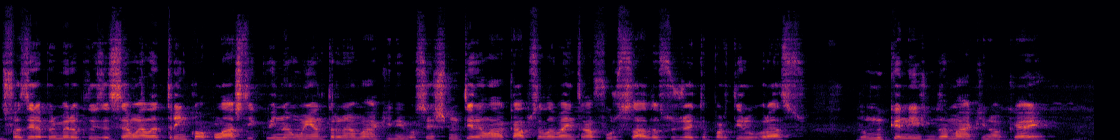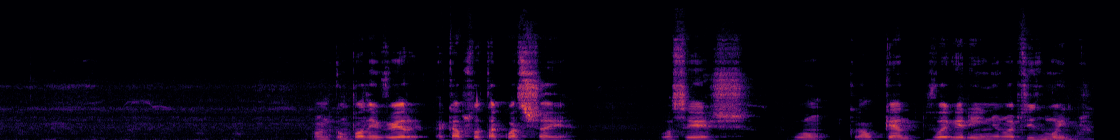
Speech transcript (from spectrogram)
de fazer a primeira utilização, ela trinca o plástico e não entra na máquina. E vocês se meterem lá a cápsula, ela vai entrar forçada, sujeita a partir o braço do mecanismo da máquina, ok? Onde, como podem ver, a cápsula está quase cheia. Vocês vão calcando devagarinho, não é preciso muito.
